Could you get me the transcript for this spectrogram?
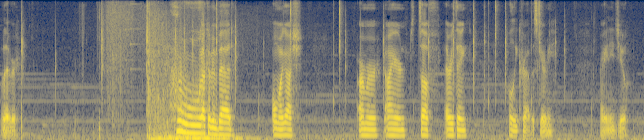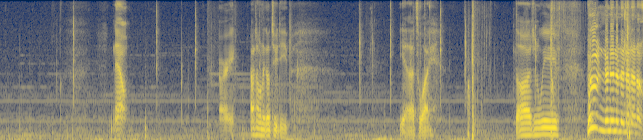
whatever. Whew, that could have been bad. Oh my gosh. Armor, iron, stuff, everything. Holy crap, that scared me. Alright, I need you. Now. Alright, I don't want to go too deep. Yeah, that's why. Dodge and weave. No, no, no, no, no, no.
